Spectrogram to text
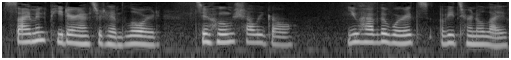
Simon Peter answered him, Lord, to whom shall we go? You have the words of eternal life.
